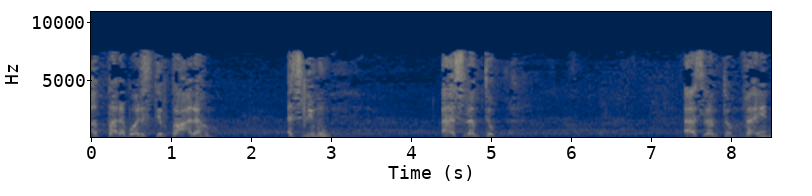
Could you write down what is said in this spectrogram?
الطلب والاستبطاء لهم. أسلموا. أسلمتم. أسلمتم. فإن؟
